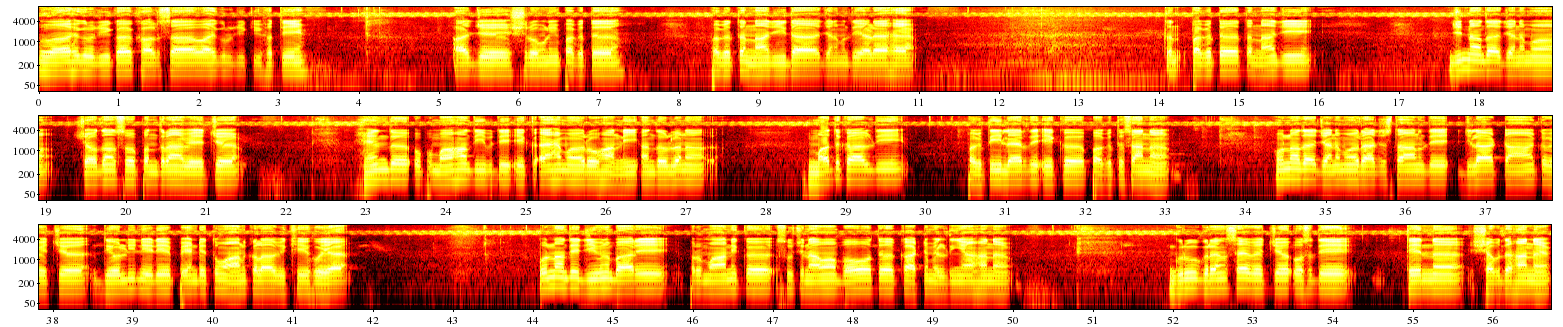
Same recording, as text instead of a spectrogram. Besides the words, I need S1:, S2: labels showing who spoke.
S1: ਵਾਹਿਗੁਰੂ ਜੀ ਕਾ ਖਾਲਸਾ, ਵਾਹਿਗੁਰੂ ਜੀ ਕੀ ਫਤਿਹ। ਅੱਜ ਸ਼੍ਰੋਮਣੀ ਭਗਤ ਭਗਤ ਧੰਨਾ ਜੀ ਦਾ ਜਨਮ ਦਿਹਾੜਾ ਹੈ। ਧੰਨ ਭਗਤ ਧੰਨਾ ਜੀ, ਜਿਨ੍ਹਾਂ ਦਾ ਜਨਮ 1415 ਵਿੱਚ ਹਿੰਦ ਉਪਮਹਾਦੀਪ ਦੇ ਇੱਕ ਅਹਿਮ ਰੂਹਾਨੀ ਅੰਦੋਲਨ ਮੱਧਕਾਲ ਦੀ ਭਗਤੀ ਲਹਿਰ ਦੇ ਇੱਕ ਭਗਤ ਸਨ। ਉਹਨਾਂ ਦਾ ਜਨਮ ਰਾਜਸਥਾਨ ਦੇ ਜ਼ਿਲ੍ਹਾ ਟਾਂਕ ਵਿੱਚ ਦਿਓਲੀ ਨੇੜੇ ਪਿੰਡ ਧੁਆਨ ਕਲਾ ਵਿਖੇ ਹੋਇਆ। ਉਹਨਾਂ ਦੇ ਜੀਵਨ ਬਾਰੇ ਪ੍ਰਮਾਣਿਕ ਸੂਚਨਾਵਾਂ ਬਹੁਤ ਘੱਟ ਮਿਲਦੀਆਂ ਹਨ। ਗੁਰੂ ਗ੍ਰੰਥ ਸਾਹਿਬ ਵਿੱਚ ਉਸ ਦੇ ਤਿੰਨ ਸ਼ਬਦ ਹਨ।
